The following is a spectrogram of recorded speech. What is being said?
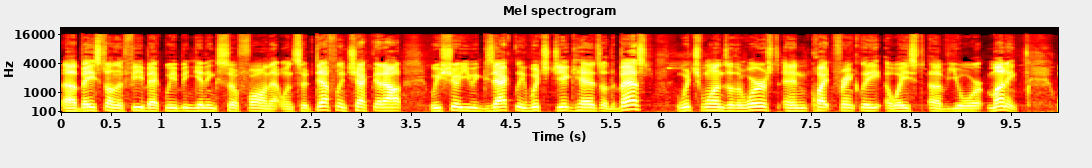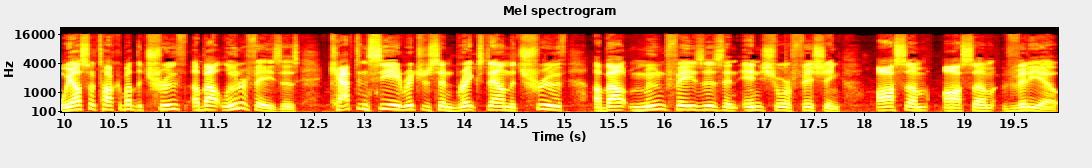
uh, based on the feedback we've been getting so far on that one. So definitely check that out. We show you exactly which jig heads are the best, which ones are the worst, and quite frankly, a waste of your money. We also talk about the truth about lunar phases. Captain C.A. Richardson breaks down the truth about moon phases and inshore fishing awesome, awesome video.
